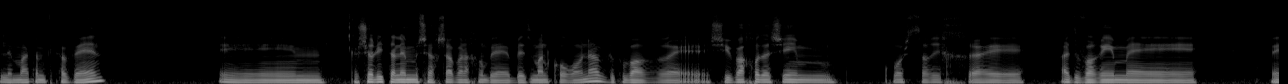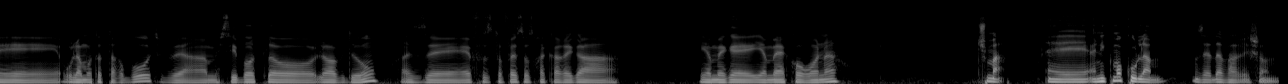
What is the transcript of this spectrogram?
למה אתה מתכוון. אמ, קשה להתעלם שעכשיו אנחנו בזמן קורונה, וכבר אה, שבעה חודשים, כמו שצריך, אה, הדברים, אה, אולמות התרבות והמסיבות לא, לא עבדו, אז איפה זה תופס אותך כרגע, ימי, ימי הקורונה? תשמע, אני כמו כולם, זה דבר ראשון.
